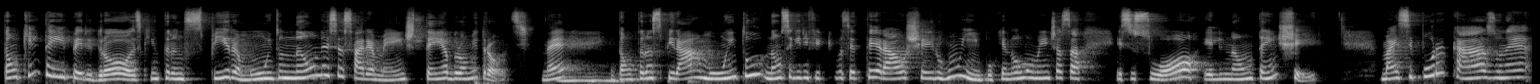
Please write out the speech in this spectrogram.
Então, quem tem hiperidrose, quem transpira muito, não necessariamente tem a bromidrose, né? Hum. Então, transpirar muito não significa que você terá o cheiro ruim, porque normalmente essa, esse suor, ele não tem cheiro. Mas se por acaso, né,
